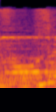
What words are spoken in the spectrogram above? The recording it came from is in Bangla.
哦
